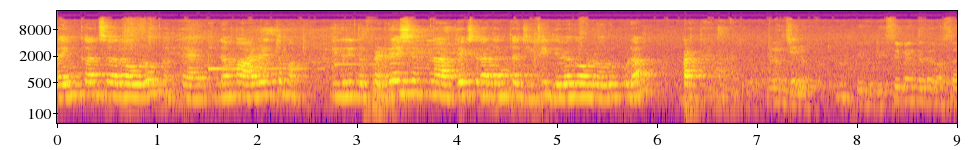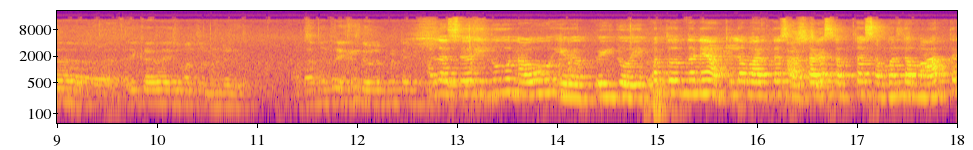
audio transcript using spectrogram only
ರಹೀಂ ಖಾನ್ ಸರ್ ಅವರು ಮತ್ತೆ ನಮ್ಮ ಆಡಳಿತ ಇದರಿಂದ ಫೆಡರೇಷನ್ ಅಧ್ಯಕ್ಷರಾದಂಥ ಜಿ ಟಿ ದೇವೇಗೌಡ ಅವರು ಕೂಡ ಬರ್ತಾರೆ. ಅಲ್ಲ ಸರ್ ಇದು ನಾವು ಇದು ಎಪ್ಪತ್ತೊಂದನೇ ಅಖಿಲ ಭಾರತ ಸಹಕಾರ ಸಪ್ತಾಹ ಸಂಬಂಧ ಮಾತ್ರ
